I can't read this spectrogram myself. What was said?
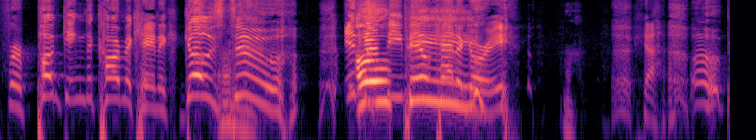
for punking the car mechanic goes to in the OP. female category. yeah, OP.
